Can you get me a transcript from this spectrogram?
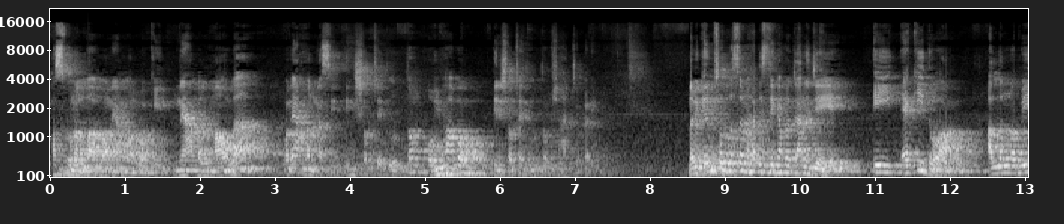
হাসবুন আল্লাহ মনে আমল ওয়াকিল। নেআমাল মাওলা মনে আমার নাসি তিনি সবচেয়ে উত্তম অভিভাবক, তিনি সবচেয়ে উত্তম সাহায্যকারী। নবী করিম সাল্লাহ হাদিস থেকে আমরা জানি যে এই একই দোয়া আল্লাহ নবী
